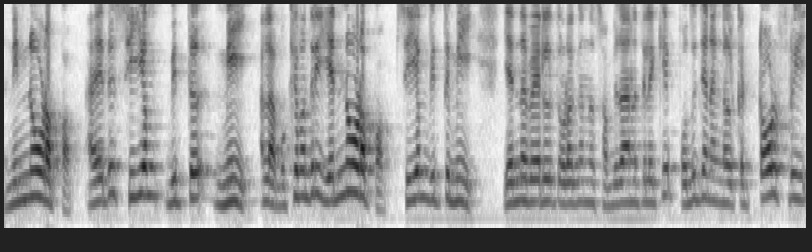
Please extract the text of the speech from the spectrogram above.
നിന്നോടൊപ്പം അതായത് സി എം വിത്ത് മീ അല്ല മുഖ്യമന്ത്രി എന്നോടൊപ്പം സി എം വിത്ത് മീ എന്ന പേരിൽ തുടങ്ങുന്ന സംവിധാനത്തിലേക്ക് പൊതുജനങ്ങൾക്ക് ടോൾ ഫ്രീ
